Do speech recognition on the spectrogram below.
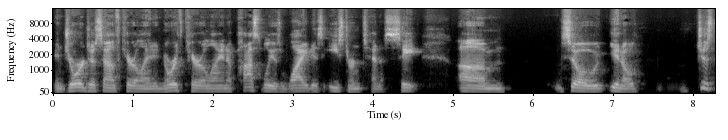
in Georgia, South Carolina, North Carolina, possibly as wide as eastern Tennessee. Um, so, you know, just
